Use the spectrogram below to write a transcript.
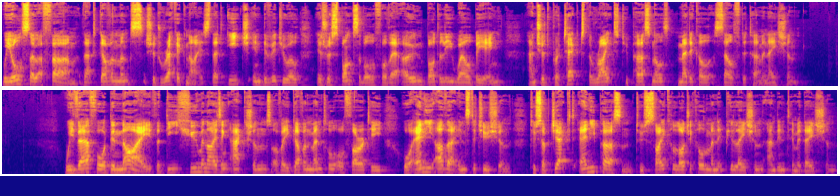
We also affirm that governments should recognize that each individual is responsible for their own bodily well being and should protect the right to personal medical self determination. We therefore deny the dehumanizing actions of a governmental authority or any other institution to subject any person to psychological manipulation and intimidation.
